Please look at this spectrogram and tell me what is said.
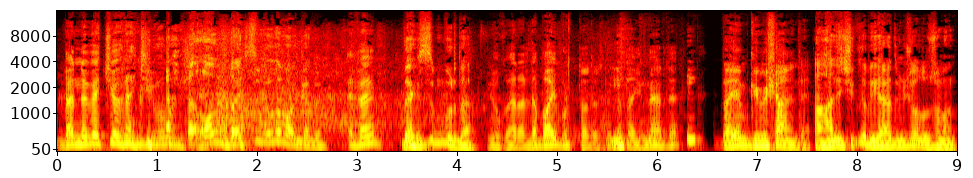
Ben nöbetçi öğrenciyim oğlum işte. Oğlum dayısı burada mı hakikaten? Efendim? Dayısı mı burada? Yok herhalde Bayburt'tadır. Değil mi? Dayın nerede? Dayım Gümüşhane'de. Ha, hadi çık da bir yardımcı ol o zaman.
